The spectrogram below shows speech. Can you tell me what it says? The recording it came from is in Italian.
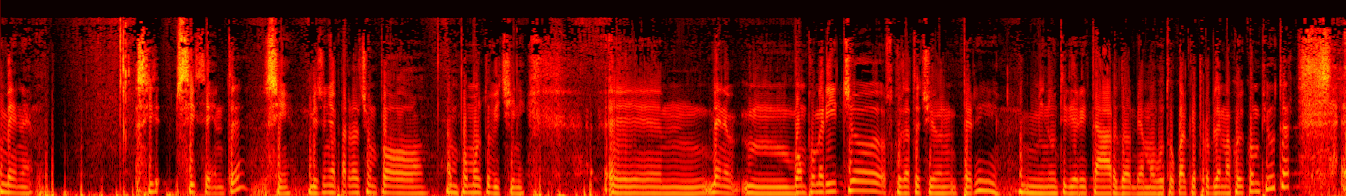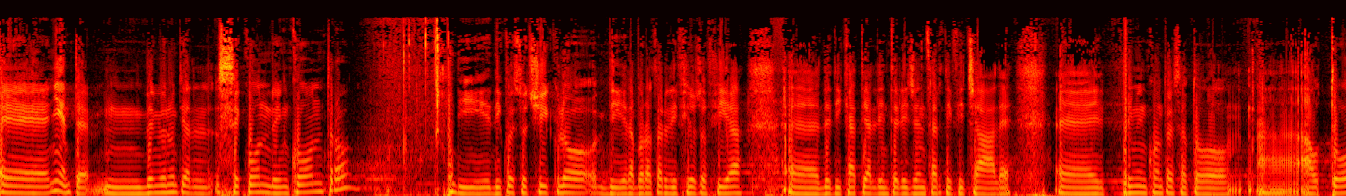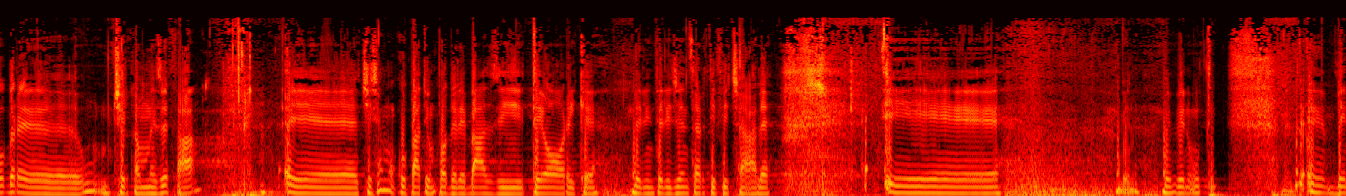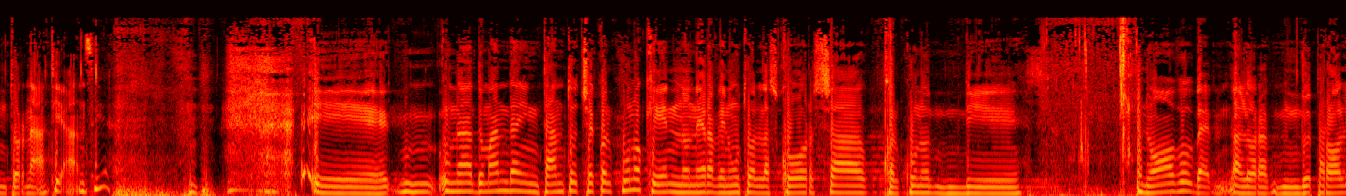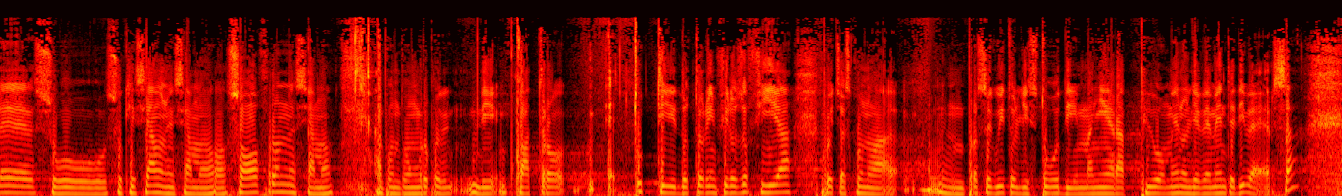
Bene, si, si, sente? Sì, bisogna parlarci un po', un po molto vicini. Eh, bene, mh, mm, buon pomeriggio, scusateci per i minuti di ritardo, abbiamo avuto qualche problema con i computer. Eh, niente, mh, mm, benvenuti al secondo incontro di, di, questo ciclo di laboratori di filosofia eh, dedicati all'intelligenza artificiale. Eh, il primo incontro è stato a, a ottobre, un, circa un mese fa, e ci siamo occupati un po' delle basi teoriche dell'intelligenza artificiale. E... benvenuti, eh, bentornati anzi. E mm, una domanda intanto, c'è qualcuno che non era venuto alla scorsa, qualcuno di Nuovo, beh, allora due parole su, su, chi siamo, noi siamo Sofron, siamo appunto un gruppo di quattro, eh, tutti dottori in filosofia, poi ciascuno ha mh, mm, proseguito gli studi in maniera più o meno lievemente diversa,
